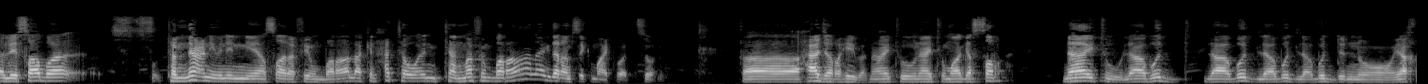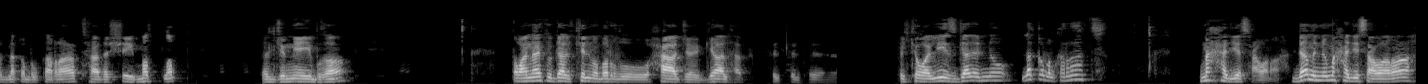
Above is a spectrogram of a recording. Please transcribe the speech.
الإصابة تمنعني من إني اصارع في مباراة لكن حتى وإن كان ما في مباراة أنا أقدر أمسك مايك وأتسولف. فحاجة رهيبة. نايتو نايتو ما قصر. نايتو لابد لابد لابد لابد إنه ياخذ لقب القارات. هذا الشيء مطلب الجميع يبغاه. طبعا نايتو قال كلمة برضو حاجة قالها في, في, الكواليس قال إنه لقب القارات. ما حد يسعى وراه. دام إنه ما حد يسعى وراه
